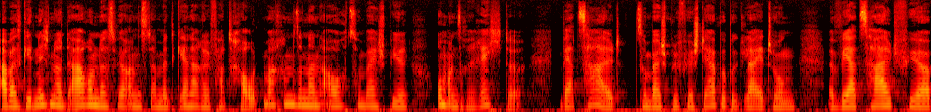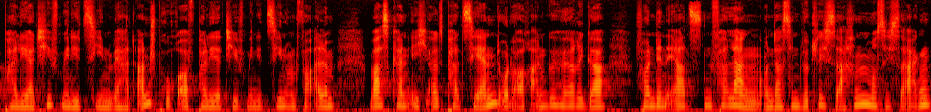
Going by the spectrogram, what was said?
Aber es geht nicht nur darum, dass wir uns damit generell vertraut machen, sondern auch zum Beispiel um unsere Rechte. Wer zahlt zum Beispiel für Sterbebegleitung? Wer zahlt für Palliativmedizin? Wer hat Anspruch auf Palliativmedizin? Und vor allem, was kann ich als Patient oder auch Angehöriger von den Ärzten verlangen? Und das sind wirklich Sachen, muss ich sagen,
